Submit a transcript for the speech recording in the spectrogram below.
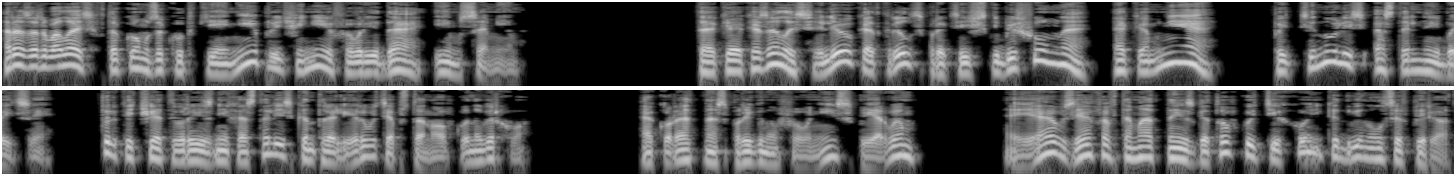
разорвалась в таком закутке, не причинив вреда им самим. Так и оказалось, люк открылся практически бесшумно, а ко мне подтянулись остальные бойцы. Только четверо из них остались контролировать обстановку наверху. Аккуратно спрыгнув вниз первым, я, взяв автомат на изготовку, тихонько двинулся вперед.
